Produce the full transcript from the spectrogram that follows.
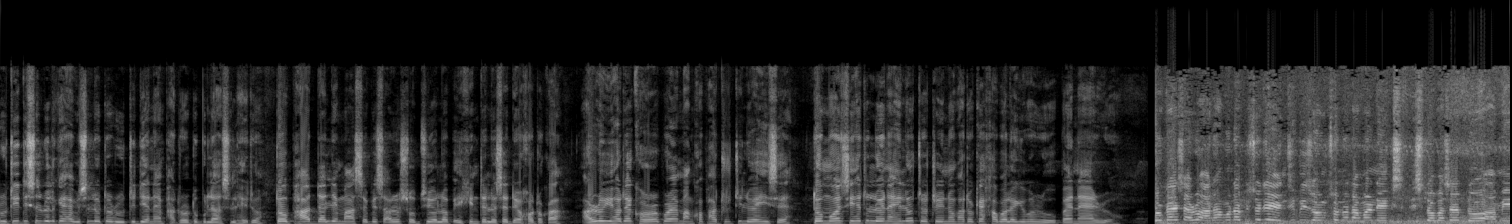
ৰুটি দিছিল বুলিকে ভাবিছিলোঁ তো ৰুটি দিয়া নাই ভাতৰ টোপোলা আছিল সেইটো। তো ভাত দালি মাছ এপিচ আৰু চব্জি অলপ এইখিনিতে লৈছে ডেৰশ টকা। আৰু ইহঁতে ঘৰৰ পৰাই মাংস ভাত ৰুটি লৈ আহিছে। তো মই যিহেতু লৈ নাহিলোঁ তো ট্ৰেইনৰ ভাতকে খাব লাগিব আৰু উপায় নাই আৰু। গাইছ আৰু আধা ঘণ্টাৰ পিছতে এন জি পি জংচনত আমাৰ নেক্সট ষ্টপ আছে। তো আমি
